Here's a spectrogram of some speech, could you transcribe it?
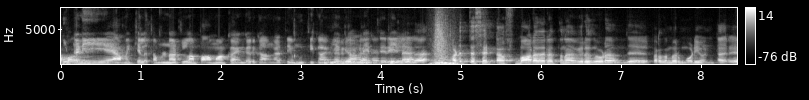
கூட்டணியே அமைக்கல தமிழ்நாட்டுல எல்லாம் பாமக எங்க இருக்காங்க தேமுதிக எங்க இருக்காங்கன்னே தெரியல அடுத்த செட் ஆஃப் பாரத ரத்னா விருதோட வந்து பிரதமர் மோடி வந்துட்டாரு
